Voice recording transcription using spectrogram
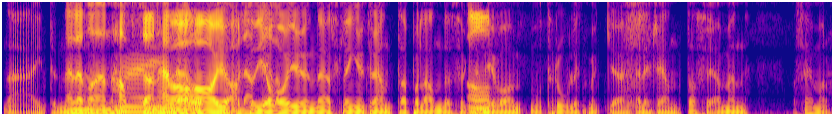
Nej inte Eller nära. en havsörn heller? Ja, ja, alltså jag har ju, när jag slänger ut ränta på landet så kan Ja. det ju vara otroligt mycket, eller ränta säger jag, men vad säger man då?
